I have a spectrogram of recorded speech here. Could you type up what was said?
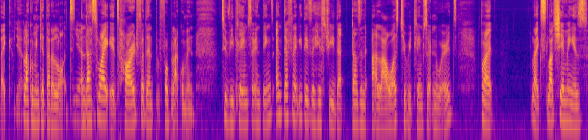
Like Yeah. black women get that a lot, Yeah. and that's why it's hard for them for black women to reclaim certain things. And definitely, there's a history that doesn't allow us to reclaim certain words, but like slut shaming is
